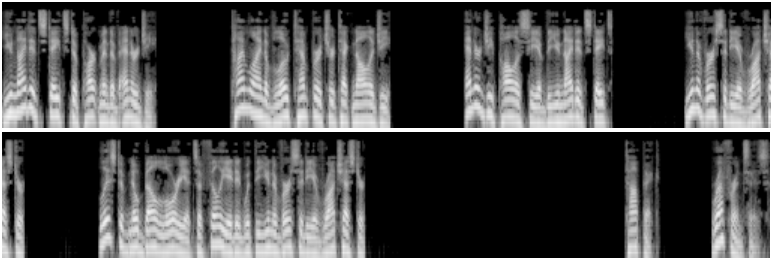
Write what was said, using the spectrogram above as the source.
United States Department of Energy Timeline of low-temperature technology Energy policy of the United States University of Rochester List of Nobel laureates affiliated with the University of Rochester References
